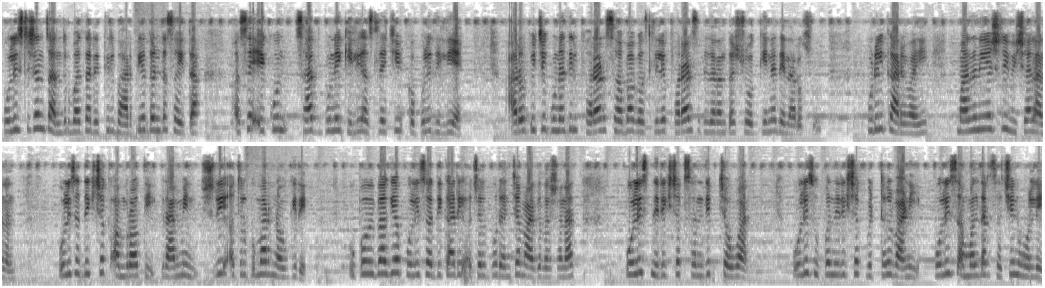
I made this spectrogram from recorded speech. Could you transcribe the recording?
पोलीस स्टेशन चांदूर बाजार येथील भारतीय दंड संहिता असे एकूण सात गुन्हे केली असल्याची कबुली दिली आहे. आरोपीचे गुन्ह्यातील फरार सहभाग असलेले फरार साथीदारांचा शोध घेण्यात येणार असून पुढील कार्यवाही माननीय श्री विशाल आनंद पोलीस अधीक्षक अमरावती ग्रामीण श्री अतुलकुमार नवगिरे उपविभागीय पोलीस अधिकारी अचलपूर यांच्या मार्गदर्शनात पोलीस निरीक्षक संदीप चव्हाण पोलीस उपनिरीक्षक विठ्ठल वाणी पोलीस अंमलदार सचिन होले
